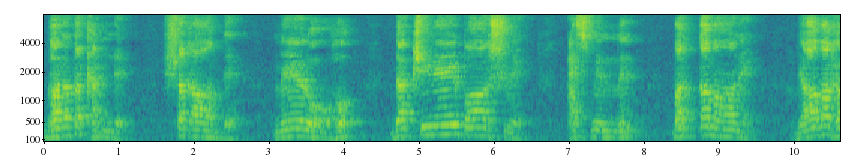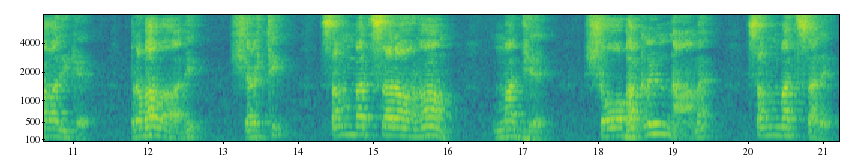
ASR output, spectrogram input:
भरतखण्डे शकाब्दे मेरोः, दक्षिणे पार्श्वे, अस्मिन् वर्तमाने व्यावहारिके, प्रभवादि षष्ठि संवत्सराणां मध्ये शोभकृन्नाम संवत्सरे,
